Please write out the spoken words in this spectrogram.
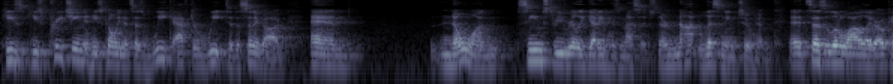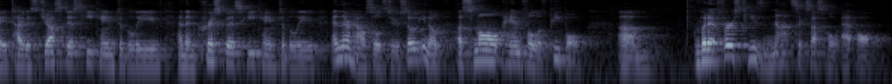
He's, he's preaching and he's going, it says, week after week to the synagogue, and no one seems to be really getting his message. They're not listening to him. It says a little while later, okay, Titus Justus, he came to believe, and then Crispus, he came to believe, and their households too. So, you know, a small handful of people. Um, but at first, he's not successful at all.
